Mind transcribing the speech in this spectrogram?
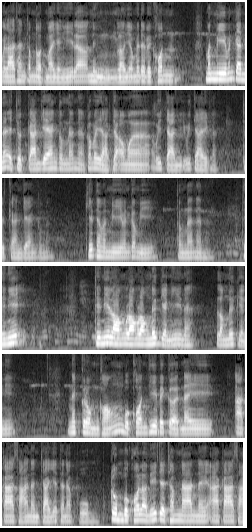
เวลาท่านกำหนดมาอย่างนี้แล้วหนึ่งเรายังไม่ได้ไปค้น มันมีเหมือนกันนะไอจุดการแย้งตรงนั้นเนี่ยก็ไม่อยากจะเอามาวิจารณ์วิจัยกัน จุดการแย้งตรงนั้น คิดให้มันมีมันก็มีตรงนั้นนั่นนะทีนี้ ทีนี้ลองลองลองนึกอย่างนี้นะลองนึกอย่างนี้ ในกลุ่มของบุคคลที่ไปเกิดในอากาสานัญจายตนะภูมิ กลุ่มบุคคลเหล่านี้จะชำนาญในอากาสา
